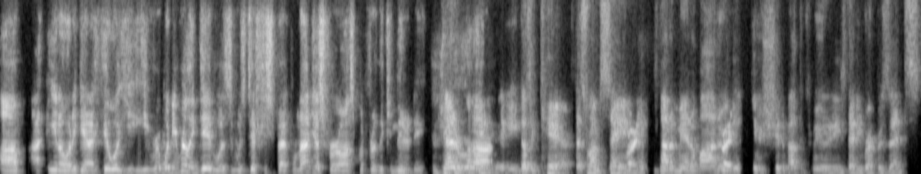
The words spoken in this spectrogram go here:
um, I, you know, and again, I feel what he, he what he really did was was disrespectful, not just for us, but for the community. Generally, uh, yeah, he doesn't care. That's what I'm saying. Right. Like, he's not a man of honor. Right. He doesn't give a shit about the communities that he represents.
